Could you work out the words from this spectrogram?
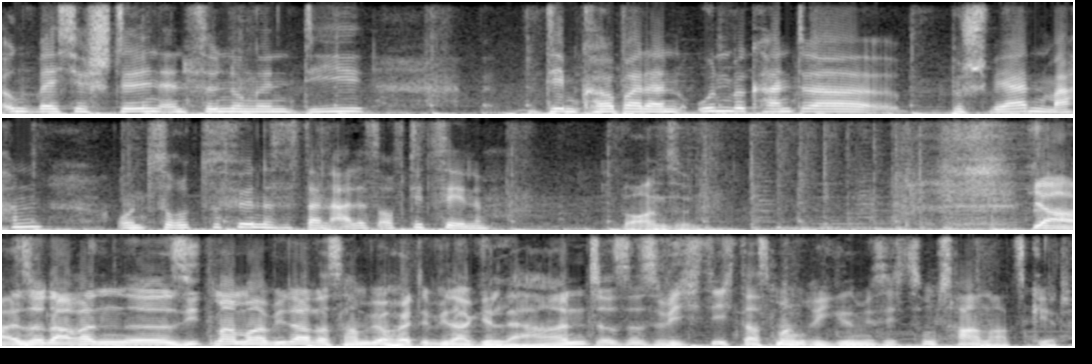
irgendwelche stillen Entzündungen, die dem Körper dann unbekannte Beschwerden machen und zurückzuführen, das ist dann alles auf die Zähne. Wahnsinn. Ja, also daran äh, sieht man mal wieder, das haben wir heute wieder gelernt. Es ist wichtig, dass man regelmäßig zum Zahnarzt geht.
